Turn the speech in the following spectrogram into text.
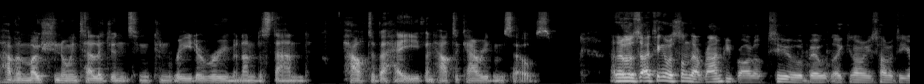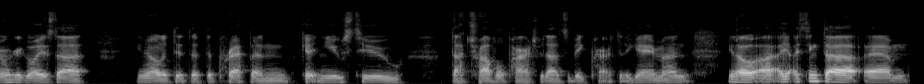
have emotional intelligence and can read a room and understand how to behave and how to carry themselves. And it was i think it was something that rampy brought up too about like you know he's talking about the younger guys that you know like the, the, the prep and getting used to that travel part it that's a big part of the game. And you know, I, I think that um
